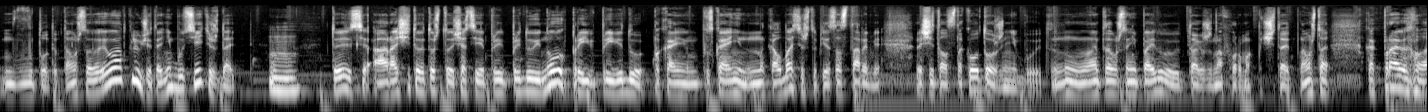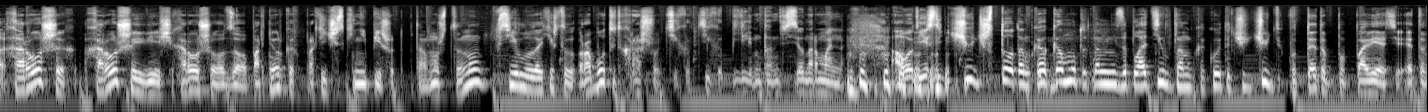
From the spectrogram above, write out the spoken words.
выплаты, потому что его отключат, они будут сидеть и ждать. Мгм. То есть, а рассчитывая то, что сейчас я при- приду и новых при- приведу, пока пускай они на колбасе, чтобы я со старыми рассчитался, такого тоже не будет. Ну, а потому что они пойдут также на форумах почитают. Потому что, как правило, хороших, хорошие вещи, хорошие отзывы о партнерках практически не пишут. Потому что, ну, в силу таких, что работает хорошо, тихо, тихо, пилим, там все нормально. А вот если чуть что там, кому-то там не заплатил, там какой-то чуть-чуть, вот это, по- поверьте, это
